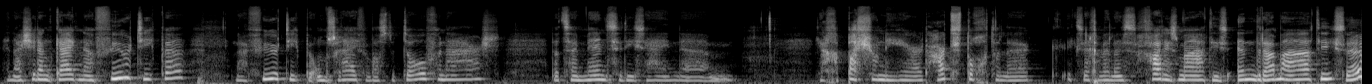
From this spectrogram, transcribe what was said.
En als je dan kijkt naar vuurtypen, naar vuurtypen omschrijven was de tovenaars. Dat zijn mensen die zijn um, ja, gepassioneerd, hartstochtelijk. Ik zeg wel eens charismatisch en dramatisch. Hè?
